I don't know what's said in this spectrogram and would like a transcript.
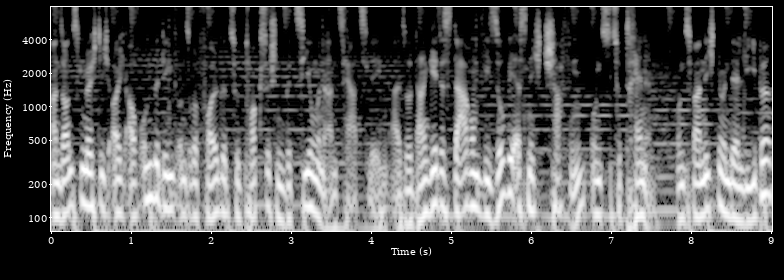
Ansonsten möchte ich euch auch unbedingt unsere Folge zu toxischen Beziehungen ans Herz legen. Also dann geht es darum, wieso wir es nicht schaffen, uns zu trennen. Und zwar nicht nur in der Liebe,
